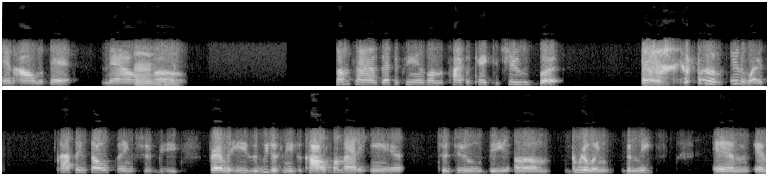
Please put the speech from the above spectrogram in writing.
and all of that. Now, Mhm. um, sometimes that depends on the type of cake you choose, but anyway, I think those things should be fairly easy. We just need to call somebody in to do the um grilling the meats and and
